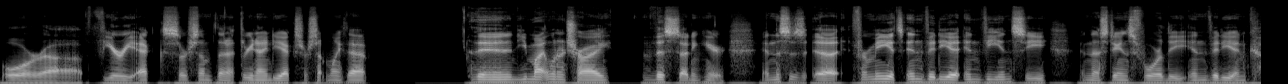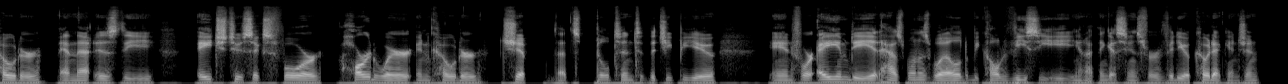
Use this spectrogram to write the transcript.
or a Fury X or something, a 390X or something like that, then you might want to try this setting here. And this is, uh, for me, it's NVIDIA NVENC, and that stands for the NVIDIA encoder, and that is the H.264 hardware encoder chip that's built into the GPU. And for AMD, it has one as well to be called VCE, and I think it stands for Video Codec Engine.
